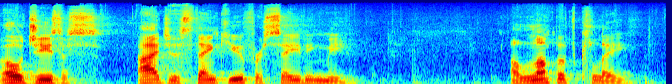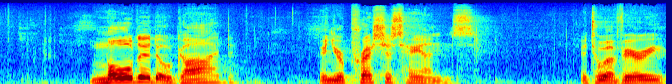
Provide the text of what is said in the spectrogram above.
Oh, Jesus, I just thank you for saving me a lump of clay, molded, O oh God, in your precious hands into a very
